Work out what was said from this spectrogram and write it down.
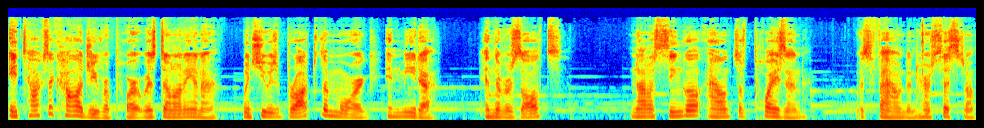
A toxicology report was done on Anna when she was brought to the morgue in Mita, and the results? Not a single ounce of poison was found in her system.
